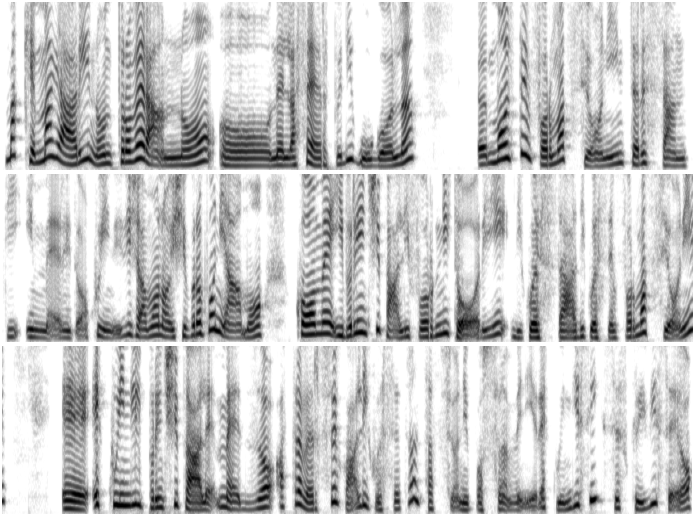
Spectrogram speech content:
ma che magari non troveranno oh, nella SERP di Google eh, molte informazioni interessanti in merito. Quindi, diciamo, noi ci proponiamo come i principali fornitori di, questa, di queste informazioni Ehm, e quindi il principale mezzo attraverso i quali queste transazioni possono avvenire. Quindi sì, se scrivi SEO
